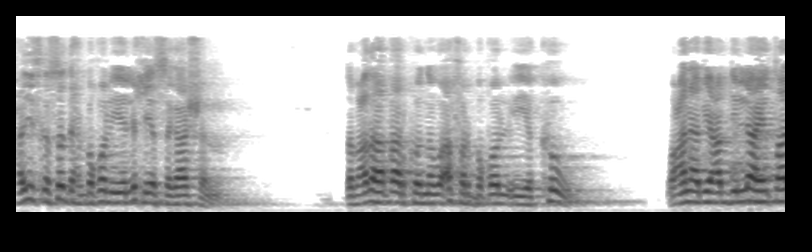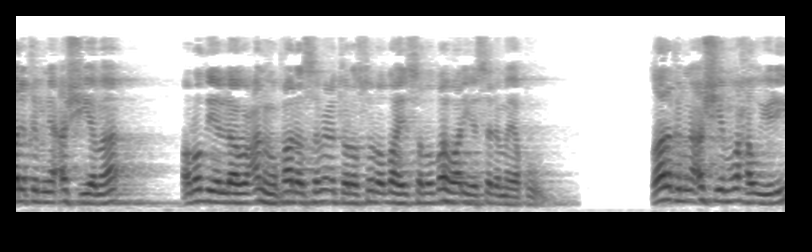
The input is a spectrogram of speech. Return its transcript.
Xadiiska saddex boqol iyo lix iyo sagaashan dabcadaha qaarkoodna waa afar boqol iyo kow. Wa can abi cabdillaahi taariq bni ashyama radia allaahu canhu qaala samictu rasuula allahi sala allahu aleyh wasalam yaquul. Taariq ibni ashyam waxa uu yidhi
